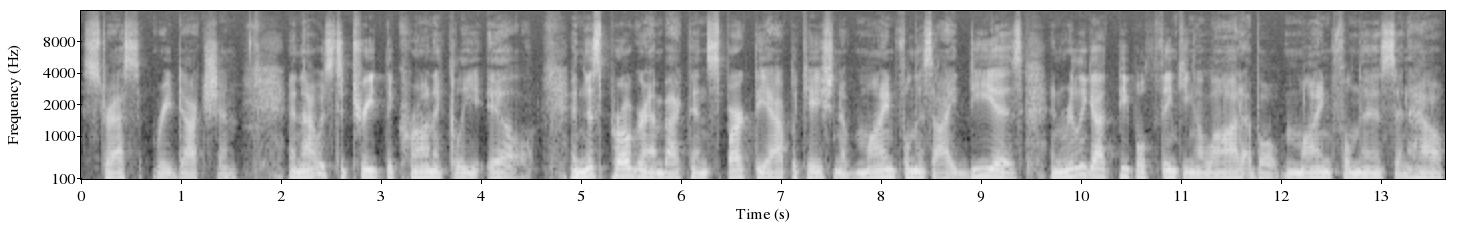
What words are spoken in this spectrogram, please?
stress reduction. And that was to treat the chronically ill. And this program back then sparked the application of mindfulness ideas and really got people thinking a lot about mindfulness and how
